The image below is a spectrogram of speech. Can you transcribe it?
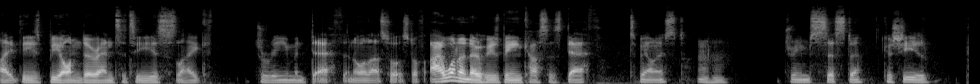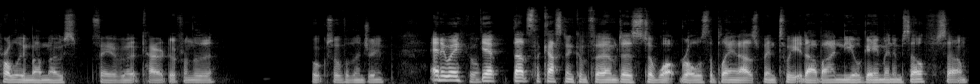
like these beyonder entities like Dream and Death and all that sort of stuff. I want to know who's being cast as Death, to be honest. Mm-hmm. Dream's sister, because she is probably my most favorite character from the books other than Dream. Anyway, Cool. yep, that's the casting confirmed as to what roles they're playing. That's been tweeted out by Neil Gaiman himself. So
